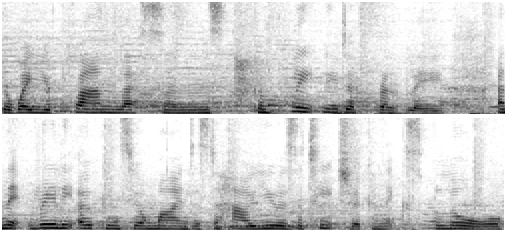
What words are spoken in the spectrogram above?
the way you plan lessons completely differently, and it really opens your mind as to how you, as a teacher, can explore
